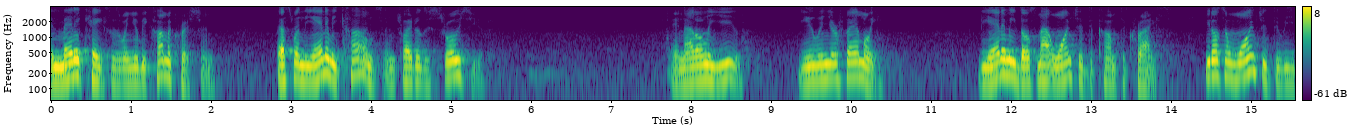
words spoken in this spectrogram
In many cases, when you become a Christian, that's when the enemy comes and try to destroy you. And not only you, you and your family. The enemy does not want you to come to Christ. He doesn't want you to be,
